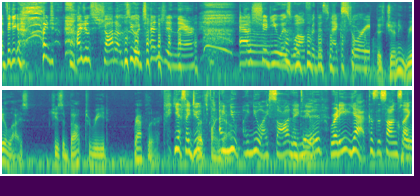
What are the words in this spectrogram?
a video. I just shot up to attention there, as should you as well for this next story. Does Jenny realize she's about to read rap lyrics? Yes, I do. Let's find I out. knew, I knew, I saw, and You I knew. Ready? Yeah, because the song's like,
